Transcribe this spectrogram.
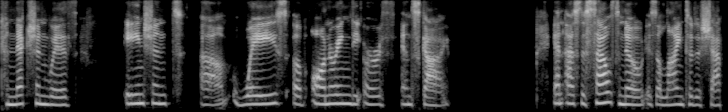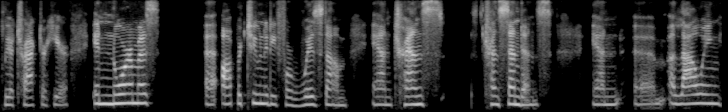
connection with ancient um, ways of honoring the earth and sky. And as the south node is aligned to the Shapley attractor here, enormous uh, opportunity for wisdom and trans transcendence and um, allowing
